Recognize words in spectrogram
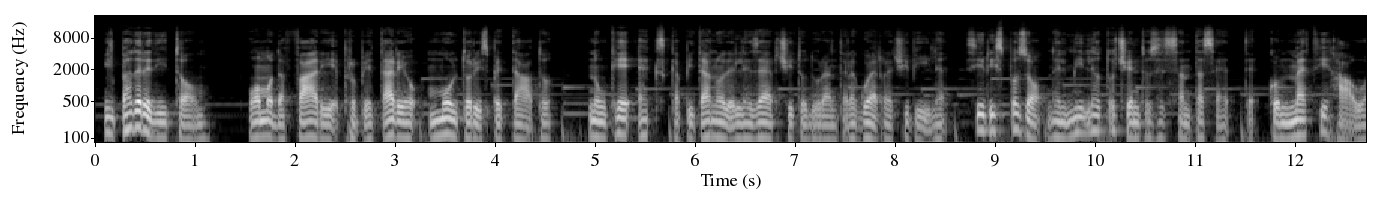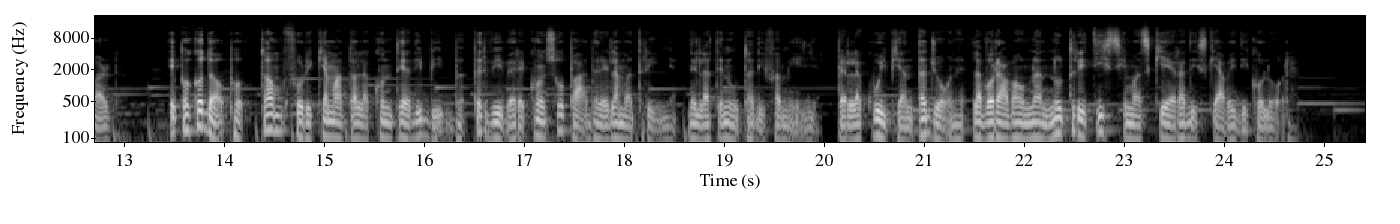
Il padre di Tom, uomo d'affari e proprietario molto rispettato, nonché ex capitano dell'esercito durante la guerra civile, si risposò nel 1867 con Mattie Howard, e poco dopo Tom fu richiamato alla contea di Bibb per vivere con suo padre e la matrigna nella tenuta di famiglia, per la cui piantagione lavorava una nutritissima schiera di schiavi di colore.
